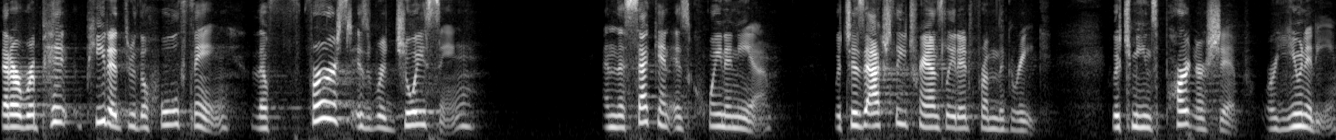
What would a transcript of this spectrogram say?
that are repeated through the whole thing. The first is rejoicing, and the second is koinonia, which is actually translated from the Greek, which means partnership or unity.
